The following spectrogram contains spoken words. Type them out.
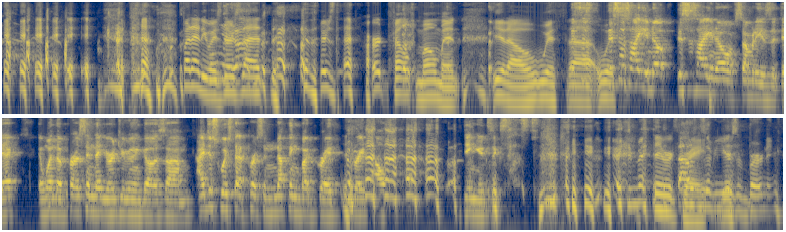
but anyways, there's that there's that heartfelt moment, you know, with this, uh is, with this is how you know this is how you know if somebody is a dick and when the person that you're interviewing goes um i just wish that person nothing but great great health continued success They were thousands great. of years of burning.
